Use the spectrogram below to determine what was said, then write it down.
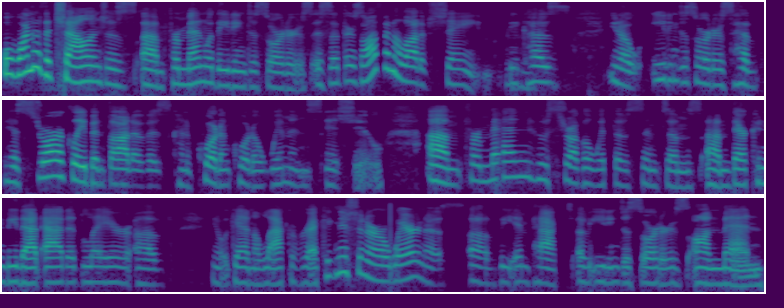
Well, one of the challenges um, for men with eating disorders is that there's often a lot of shame mm-hmm. because, you know, eating disorders have historically been thought of as kind of quote unquote a women's issue. Um, for men who struggle with those symptoms, um, there can be that added layer of you know, again, a lack of recognition or awareness of the impact of eating disorders on men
